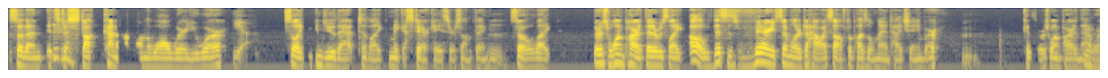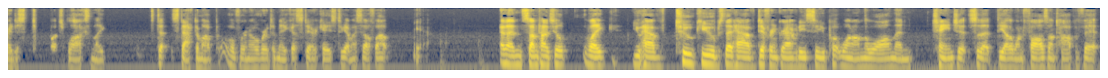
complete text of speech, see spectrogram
So then it's just stuck kind of up on the wall where you were. yeah. So like you can do that to like make a staircase or something. Mm. So like there's one part that it was like, oh, this is very similar to how I solved a puzzle in Antichamber. because there was one part in that where I Mhm. just took a bunch of blocks and like st- stacked them up over and over to make a staircase to get myself up. Yeah. And then sometimes you'll like you have two cubes that have different gravities, so you put one on the wall and then change it so that the other one falls on top of it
